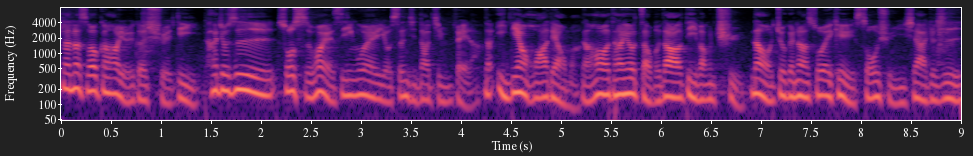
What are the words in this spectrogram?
那那时候刚好有一个学弟，他就是说实话也是因为有申请到经费啦，那一定要花掉嘛，然后他又找不到地方去，那我就跟他说，也可以搜寻一下，就是。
